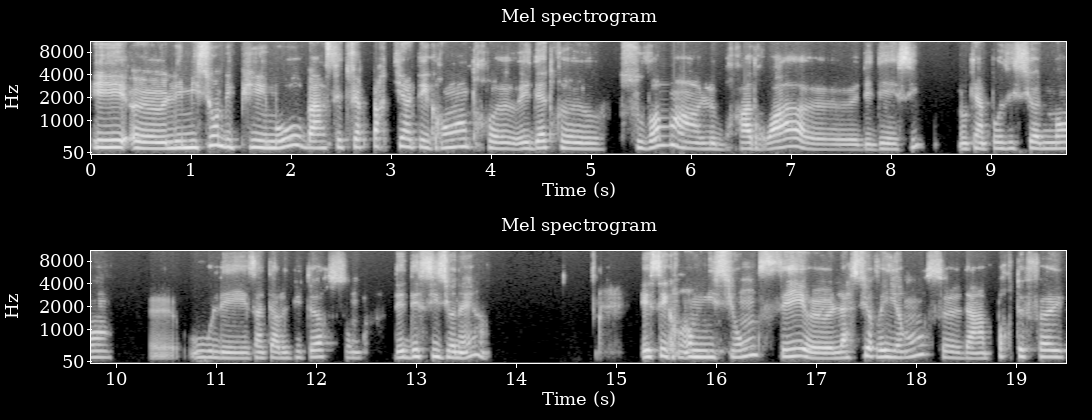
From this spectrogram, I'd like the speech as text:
Et euh, les missions des PMO, ben, c'est de faire partie intégrante euh, et d'être souvent hein, le bras droit des DSI, donc un positionnement où les interlocuteurs sont des décisionnaires. Et ces grandes missions, c'est la surveillance d'un portefeuille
